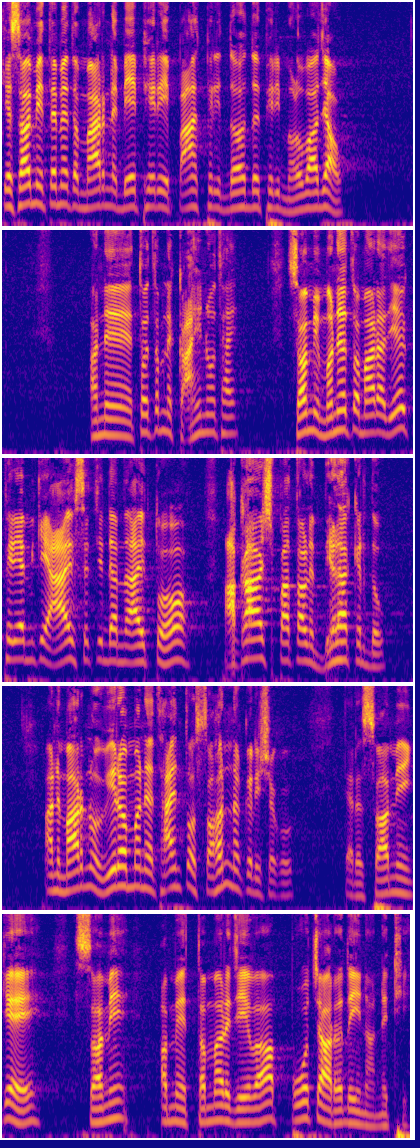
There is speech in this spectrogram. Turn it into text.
કે, સ્વામી, તમે તો મારને બે ફેરી, પાંચ ફેરી, દસ દસ ફેરી મળવા જાઓ. અને તો તમને કાંઈ ન થાય? સ્વામી, મને તો મહારાજ એક ફેરી એમ કે, આય સચ્ચિદાન આય તો આકાશ પાતાળને ભેળા કરી દઉં. અને મારનો વિરહ મને થાય ને તો સહન ન કરી શકું. ત્યારે સ્વામી કે સ્વામી, અમે તમારા જેવા પોચા હૃદયના નથી.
